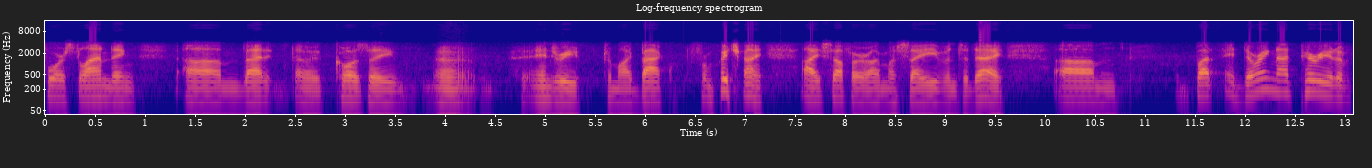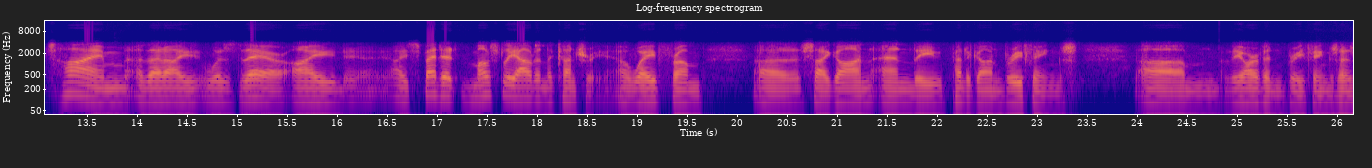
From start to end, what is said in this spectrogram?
forced landing um, that uh, caused a uh, injury to my back, from which I I suffer, I must say, even today. Um, but during that period of time that I was there, I I spent it mostly out in the country, away from uh, Saigon and the Pentagon briefings, um, the ARVN briefings as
